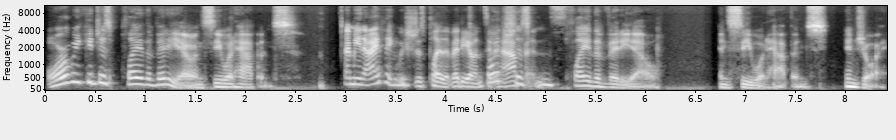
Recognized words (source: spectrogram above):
Or we could just play the video and see what happens I mean, I think we should just play the video and see Let's what just happens. play the video and see what happens enjoy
